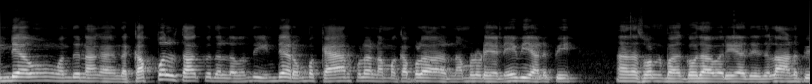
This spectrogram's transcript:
இந்தியாவும் வந்து நாங்கள் இந்த கப்பல் தாக்குதலில் வந்து இந்தியா ரொம்ப கேர்ஃபுல்லாக நம்ம கப்பலை நம்மளுடைய நேவி அனுப்பி அந்த சொன் கோதாவரி அது இதெல்லாம் அனுப்பி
